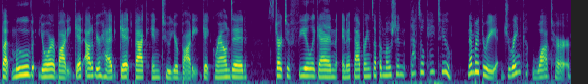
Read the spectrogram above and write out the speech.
But move your body. Get out of your head. Get back into your body. Get grounded. Start to feel again. And if that brings up emotion, that's okay too. Number three, drink water.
